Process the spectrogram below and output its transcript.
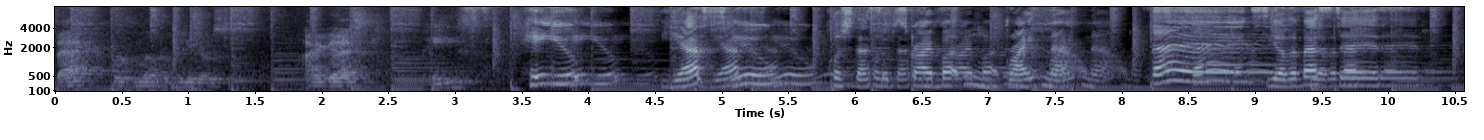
back with another video soon. Alright, guys. Peace. Hey you. Yes, you. Push that subscribe button right now. now. Thanks. You're the bestest.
